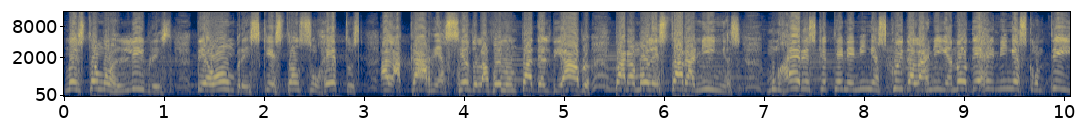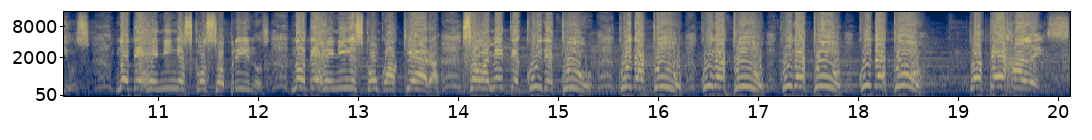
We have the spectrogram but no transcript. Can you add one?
Nós estamos livres de homens que estão sujeitos a la carne, haciendo la voluntad del diablo para molestar a niñas. Mulheres que têm niñas, cuida las niñas. Não dejen niñas com tios. Não dejen niñas com sobrinos. Não dejen niñas com qualquer. Solamente cuide tu. Cuida tu. Cuida tu. Cuida tu. Cuida tu. Protéjales.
